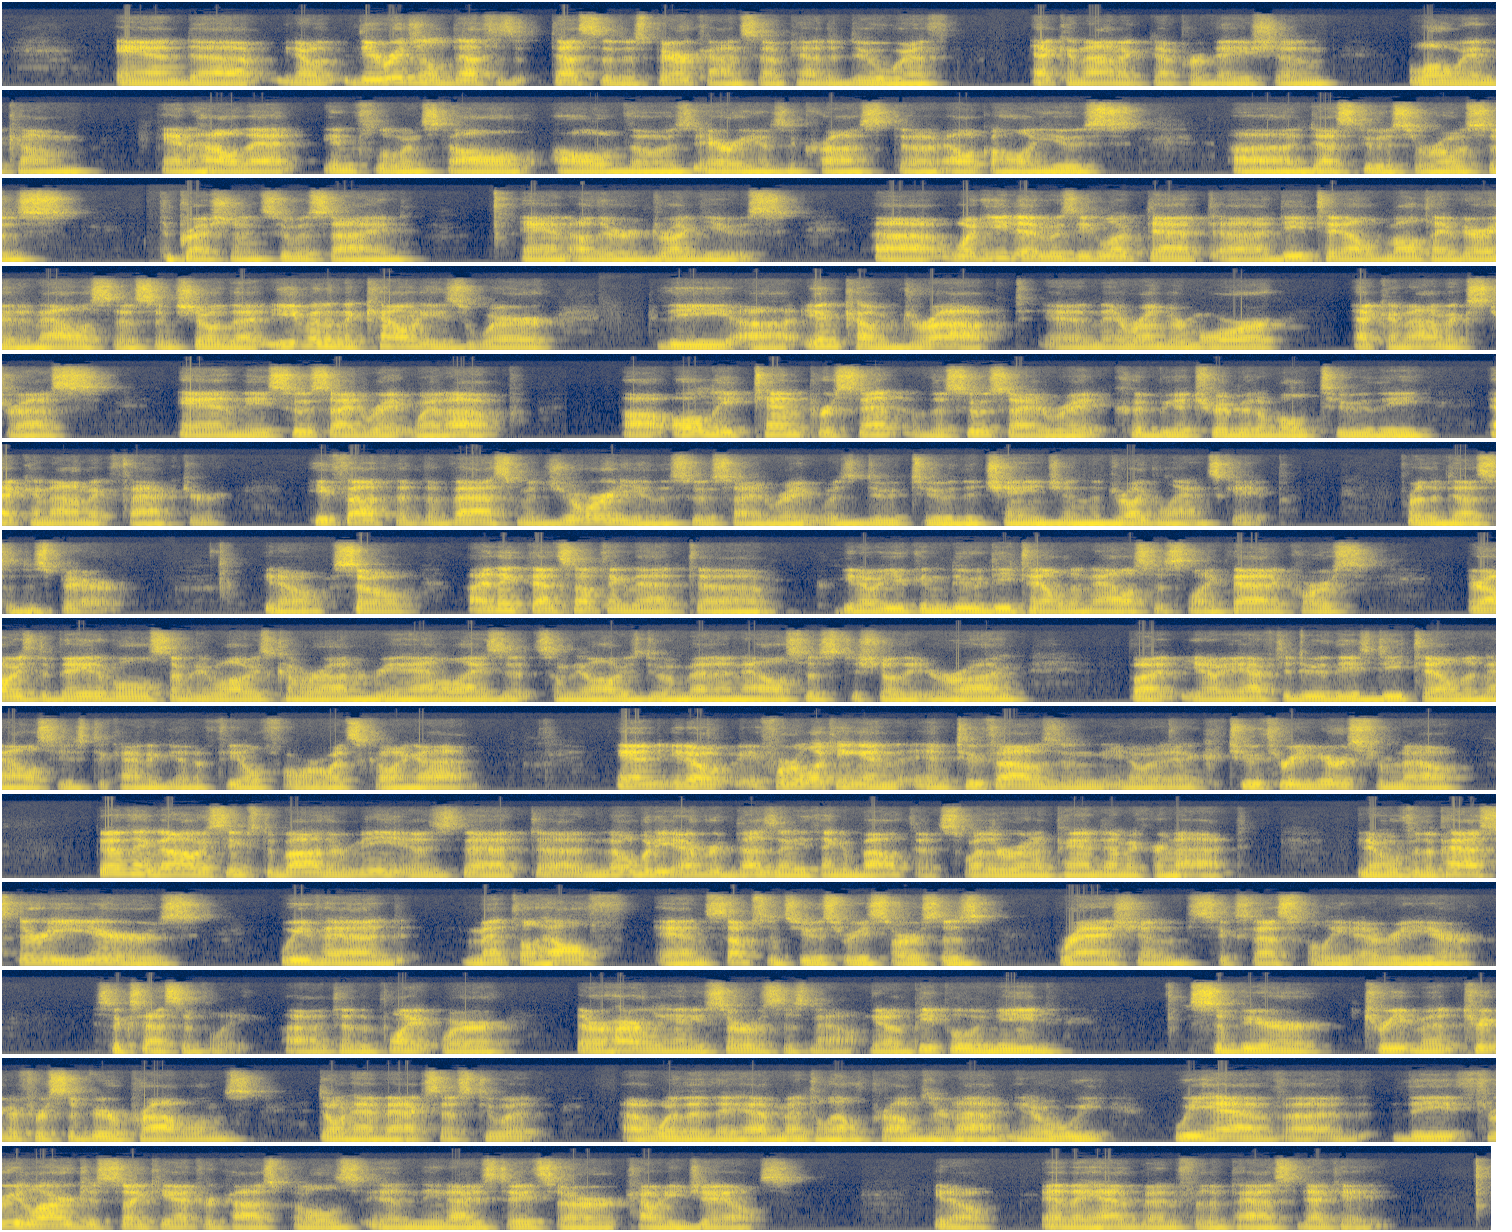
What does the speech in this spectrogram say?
And, uh, you know, the original deaths, deaths of despair concept had to do with economic deprivation, low income, and how that influenced all, all of those areas across uh, alcohol use, uh, deaths due to cirrhosis, depression and suicide, and other drug use. Uh, what he did was he looked at uh, detailed multivariate analysis and showed that even in the counties where the uh, income dropped and they were under more economic stress and the suicide rate went up, uh, only 10% of the suicide rate could be attributable to the economic factor. He thought that the vast majority of the suicide rate was due to the change in the drug landscape for the deaths of despair. You know, so I think that's something that uh, you know you can do detailed analysis like that. Of course, they're always debatable. Somebody will always come around and reanalyze it. Somebody will always do a meta-analysis to show that you're wrong. But you know, you have to do these detailed analyses to kind of get a feel for what's going on. And you know, if we're looking in in 2000, you know, in two three years from now, the other thing that always seems to bother me is that uh, nobody ever does anything about this, whether we're in a pandemic or not. You know, for the past 30 years, we've had mental health and substance use resources rationed successfully every year, successively, uh, to the point where there are hardly any services now. You know, people who need severe treatment, treatment for severe problems, don't have access to it, uh, whether they have mental health problems or not. You know, we we have uh, the three largest psychiatric hospitals in the United States are county jails. You know, and they have been for the past decade.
